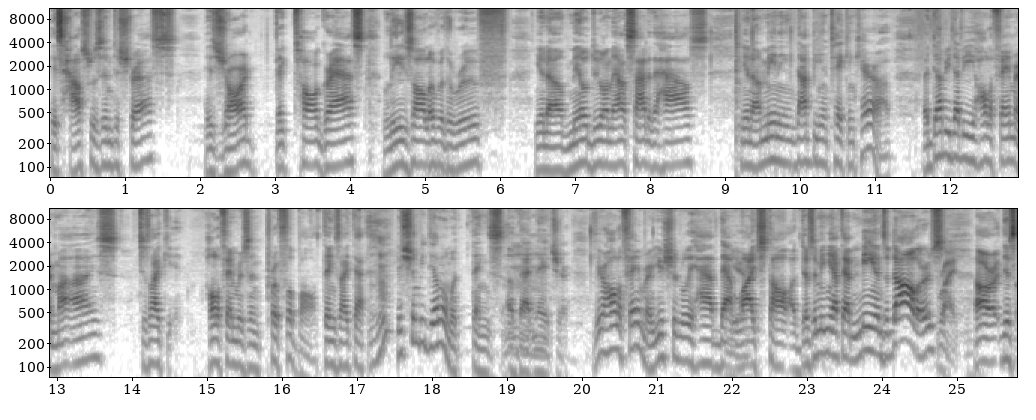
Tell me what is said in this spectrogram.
his house was in distress, his yard, big tall grass, leaves all over the roof, you know, mildew on the outside of the house, you know, meaning not being taken care of. A WWE Hall of Famer, in my eyes, just like Hall of Famers in pro football, things like that, mm-hmm. You shouldn't be dealing with things of that mm. nature. If you're a Hall of Famer, you should really have that lifestyle. It doesn't mean you have to have millions of dollars, Right. Or this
